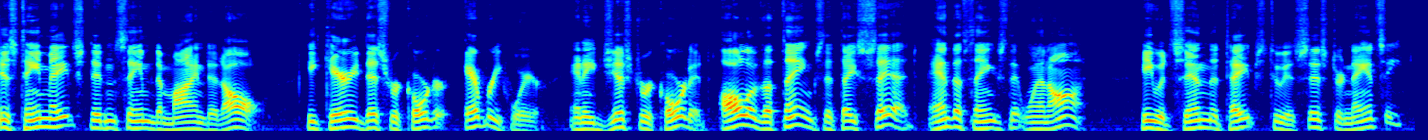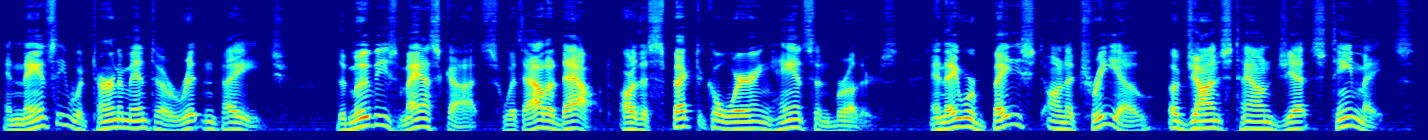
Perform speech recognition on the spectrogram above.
His teammates didn't seem to mind at all. He carried this recorder everywhere and he just recorded all of the things that they said and the things that went on. He would send the tapes to his sister Nancy, and Nancy would turn them into a written page. The movie's mascots, without a doubt, are the spectacle wearing Hanson brothers, and they were based on a trio of Johnstown Jets teammates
